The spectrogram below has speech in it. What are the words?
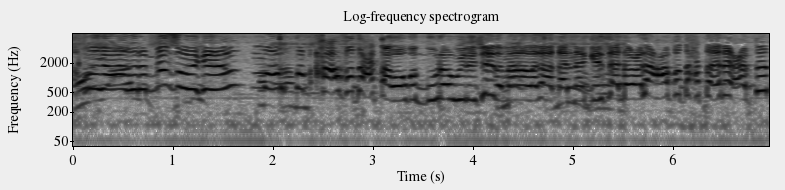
Oh, martab xaafadda xataa waa uga guuraa wiilashayda meela laga aqaanaa geesaa dhowlaha xaafadda xataa inay cabtaan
